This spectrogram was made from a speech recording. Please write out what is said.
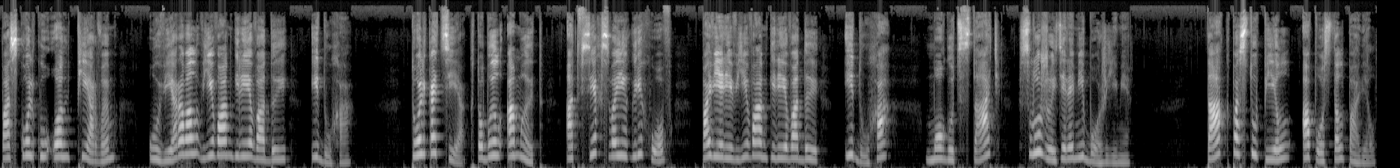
поскольку он первым уверовал в Евангелие воды и духа. Только те, кто был омыт от всех своих грехов поверив в Евангелие воды и духа, могут стать служителями Божьими. Так поступил апостол Павел.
